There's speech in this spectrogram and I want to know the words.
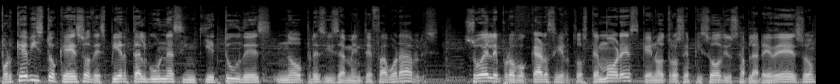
Porque he visto que eso despierta algunas inquietudes no precisamente favorables. Suele provocar ciertos temores, que en otros episodios hablaré de eso,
